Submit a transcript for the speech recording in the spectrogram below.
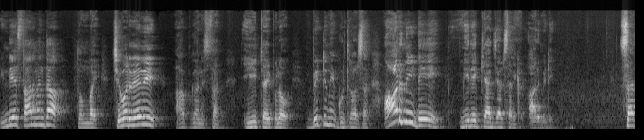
ఇండియా స్థానం ఎంత? తొంభై. చివరిదేది? ఆఫ్ఘనిస్తాన్. ఈ టైపులో బిట్ మీకు గుర్తు రావాలి సార్. Army day. మీరే క్యాచ్ చేయాలి సార్ ఇక్కడ. Army day. సార్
